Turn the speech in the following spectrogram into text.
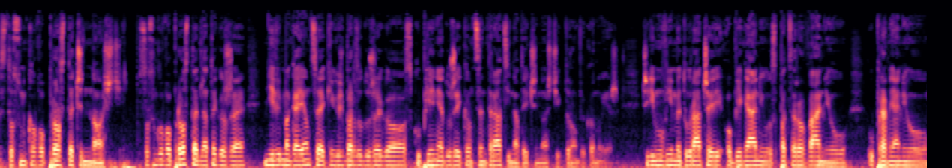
stosunkowo proste czynności. Stosunkowo proste, dlatego że nie wymagające jakiegoś bardzo dużego skupienia, dużej koncentracji na tej czynności, którą wykonujesz. Czyli mówimy tu raczej o bieganiu, spacerowaniu, uprawianiu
